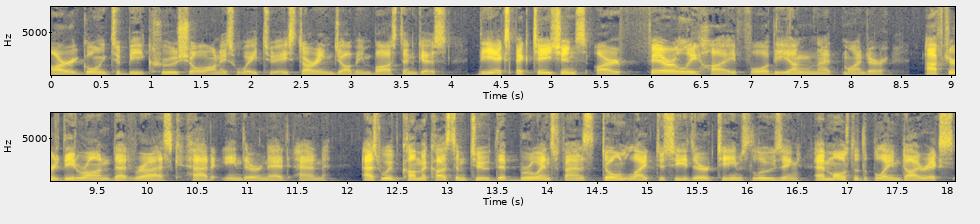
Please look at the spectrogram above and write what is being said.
are going to be crucial on his way to a starting job in Boston because the expectations are fairly high for the young netminder after the run that Rask had in their net and As we've come accustomed to, the Bruins fans don't like to see their teams losing, and most of the blame directs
